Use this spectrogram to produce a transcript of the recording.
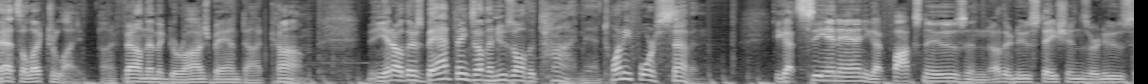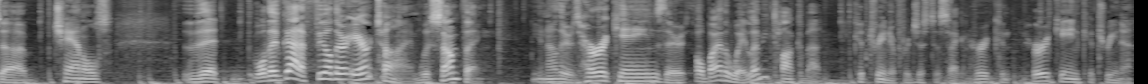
That's Electralyte. I found them at garageband.com. You know, there's bad things on the news all the time, man, 24 7. You got CNN, you got Fox News, and other news stations or news uh, channels that, well, they've got to fill their airtime with something. You know, there's hurricanes. There's, oh, by the way, let me talk about Katrina for just a second. Hurricane, Hurricane Katrina.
